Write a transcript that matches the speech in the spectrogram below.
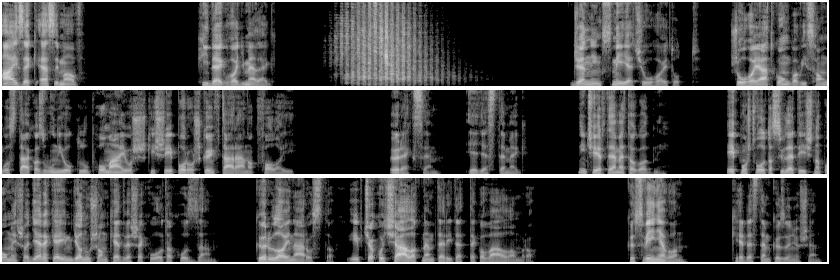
Isaac Asimov Hideg vagy meleg Jennings mélyet sóhajtott. Sóhaját kongva visszhangozták az Unió Klub homályos, kisé poros könyvtárának falai. Öregszem, jegyezte meg. Nincs értelme tagadni. Épp most volt a születésnapom, és a gyerekeim gyanúsan kedvesek voltak hozzám. Körülajnároztak, épp csak, hogy sálat nem terítettek a vállamra. Köszvénye van? kérdeztem közönösen.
